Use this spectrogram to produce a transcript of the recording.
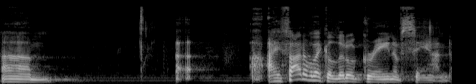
Um, I thought of like a little grain of sand.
